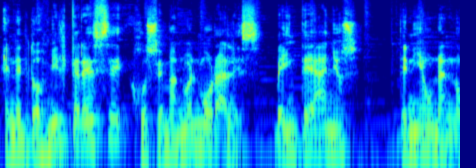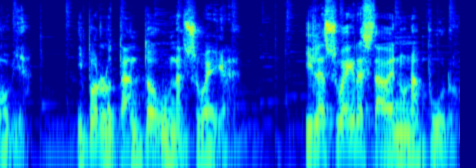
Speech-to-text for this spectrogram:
En el 2013, José Manuel Morales, 20 años, tenía una novia y por lo tanto una suegra. Y la suegra estaba en un apuro.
